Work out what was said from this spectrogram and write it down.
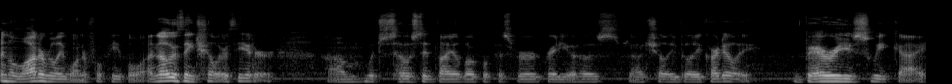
and a lot of really wonderful people another thing chiller theater um, which is hosted by a local pittsburgh radio host uh, Chilly Billy Cardille very sweet guy.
